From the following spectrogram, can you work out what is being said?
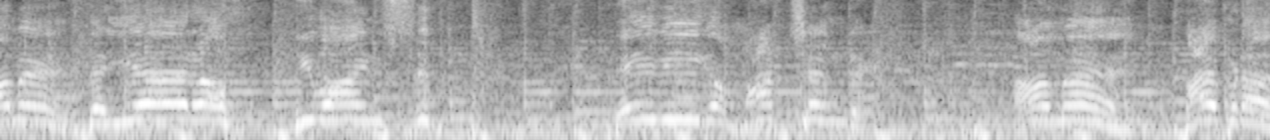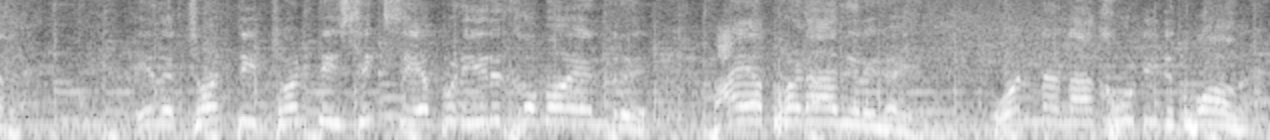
Amen. The year of divine shift தெய்வீக மாற்றங்கள் ஆமாம் பயப்படாத இந்த 2026 சிக்ஸ் எப்படி இருக்குமோ என்று பயப்படாதீர்கள். ஒன்றை நான் கூட்டிட்டு போவேன்.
